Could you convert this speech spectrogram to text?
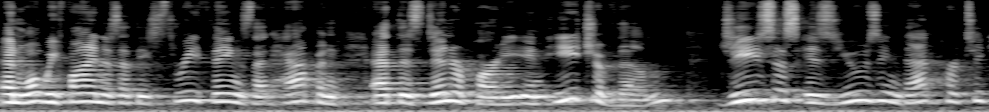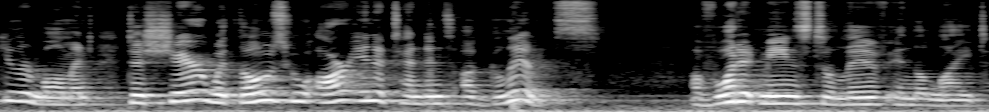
and what we find is that these three things that happened at this dinner party, in each of them, Jesus is using that particular moment to share with those who are in attendance a glimpse of what it means to live in the light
